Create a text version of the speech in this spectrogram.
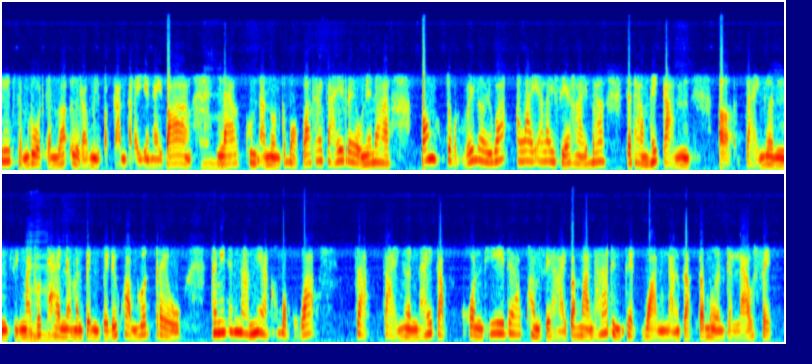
รีบสำรวจกันว่าเออเรามีประกันอะไรยังไงบ้างอืมแล้วคุณอานนท์ก็บอกว่าถ้าจะให้เร็วเนี่ยนะคะ ต้องจดไว้เลยว่าอะไรอะไรเสียหายบ้าง จะทำให้การเอ่อจ่ายเงินสินใหม่ทดแทนเนี่ยมันเป็นไปด้วยความรวดเร็ว ทั้งนี้ทั้งนั้นเนี่ยเขาบอกว่าจะจ่ายเงินให้กับคนที่ได้รับความเสียหายประมาณ 5-7 วันหลังจากประเมินกันแล้วเสร็จครับ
